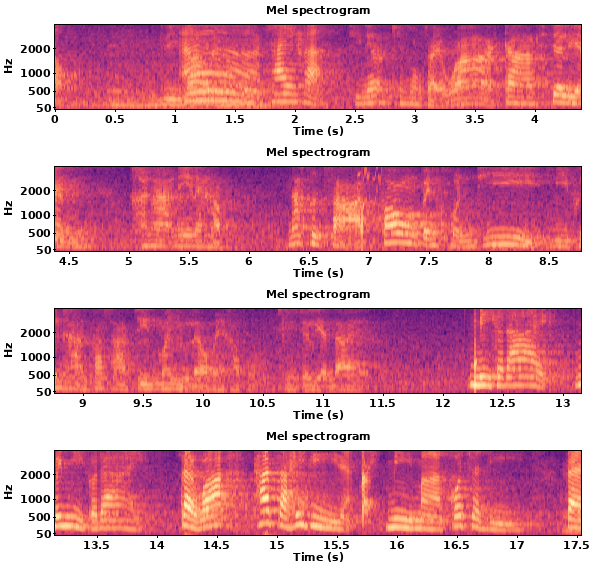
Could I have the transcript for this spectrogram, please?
ต่ออืม ดีมากเลยครับผมอ่าใช่ค่ะ ทีเนี้ยเคนสงสัยว่าการที่จะเรียนคณะนี้นะครับ นักศึกษาต้องเป็นคนที่มีพื้นฐานภาษาจีนมาอยู่แล้วไหมครับผมถึงจะเรียนได้ มีก็ได้ไม่มีก็ได้ แต่ว่าถ้าจะให้ดีเนี่ยมีมาก็จะดี แต่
